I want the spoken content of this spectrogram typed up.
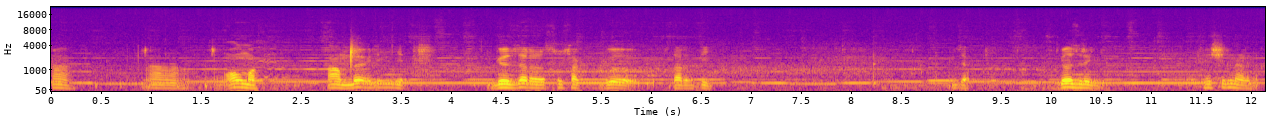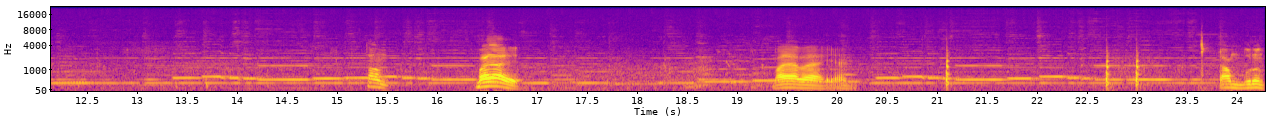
Ha. Ha. Olmaz. Tamam böyle iyi. Gözler arası da değil. Güzel. Göz rengi. Yeşil nerede? Tamam. Bayağı iyi. Bayağı bayağı yani. Tam burun.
